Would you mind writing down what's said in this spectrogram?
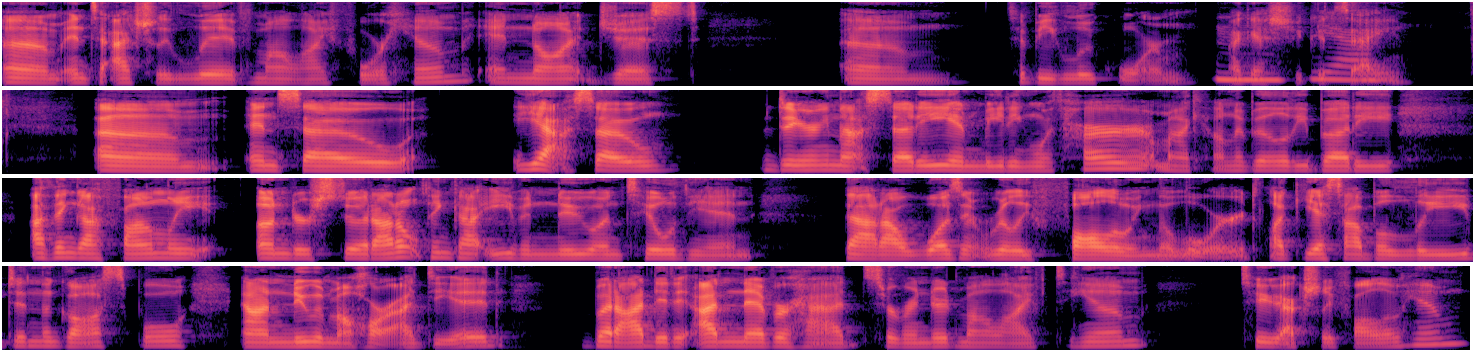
um, and to actually live my life for him and not just um, to be lukewarm, I Mhm, guess you could yeah. say. Um, and so, yeah, so during that study and meeting with her, my accountability buddy, I think I finally understood. I don't think I even knew until then that I wasn't really following the Lord. Like, yes, I believed in the gospel and I knew in my heart I did, but I didn't, I never had surrendered my life to Him to actually follow Him.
